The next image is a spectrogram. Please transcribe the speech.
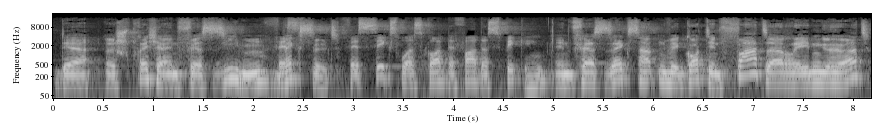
der äh, Sprecher in Vers 7 Verse, wechselt. verse 6 was God the Father speaking, In Vers 6 hatten wir Gott den Vater reden gehört.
